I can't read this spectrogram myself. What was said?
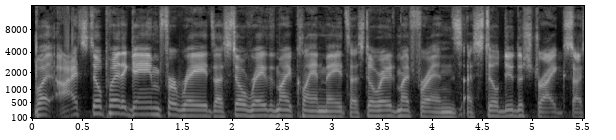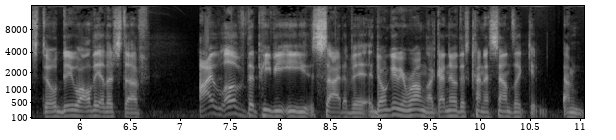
But I still play the game for raids. I still raid with my clanmates. I still raid with my friends. I still do the strikes. I still do all the other stuff. I love the PvE side of it. Don't get me wrong. Like I know this kind of sounds like I'm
